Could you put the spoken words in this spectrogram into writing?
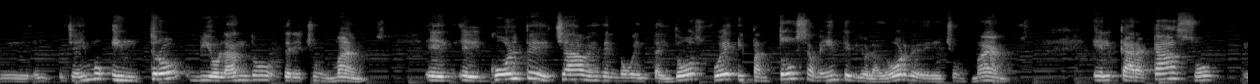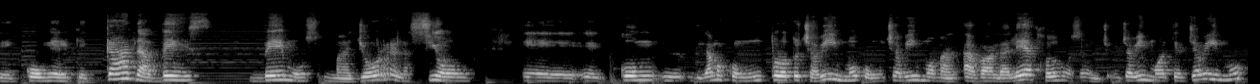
eh, el, chavismo entró violando derechos humanos. El, golpe de Chávez del 92 fue espantosamente violador de derechos humanos. El Caracazo, eh, con el que cada vez vemos mayor relación eh, con, digamos, con un protochavismo, con un chavismo avant la un chavismo ante el chavismo,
